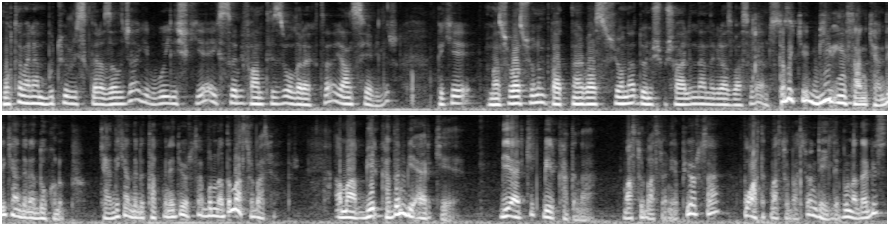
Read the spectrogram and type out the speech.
muhtemelen bu tür riskler azalacağı gibi bu ilişkiye ekstra bir fantezi olarak da yansıyabilir. Peki mastürbasyonun partnerbasyona dönüşmüş halinden de biraz bahseder misiniz? Tabii ki bir insan kendi kendine dokunup kendi kendini tatmin ediyorsa bunun adı mastürbasyondur. Ama bir kadın bir erkeğe, bir erkek bir kadına mastürbasyon yapıyorsa bu artık mastürbasyon değildir. Buna da biz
